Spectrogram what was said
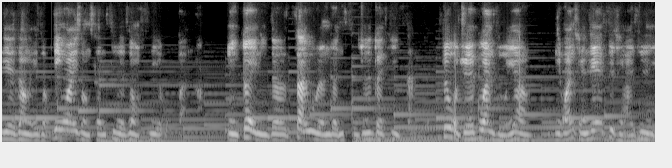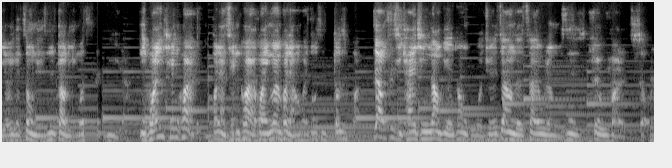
业上的一种另外一种层次的这种事业伙伴啊。你对你的债务人仁慈，就是对自己的。所以我觉得不管怎么样，你还钱这件事情还是有一个重点，就是到底有没有诚意？你还一千块。还两千块，还一万块、两万块，都是都是还，让自己开心，让别人痛苦。我觉得这样的债务人，我是最无法忍受了。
